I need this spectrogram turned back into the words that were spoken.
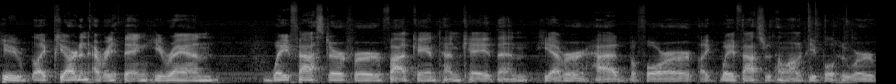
he like PR'd in everything. He ran way faster for 5k and 10k than he ever had before like way faster than a lot of people who were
